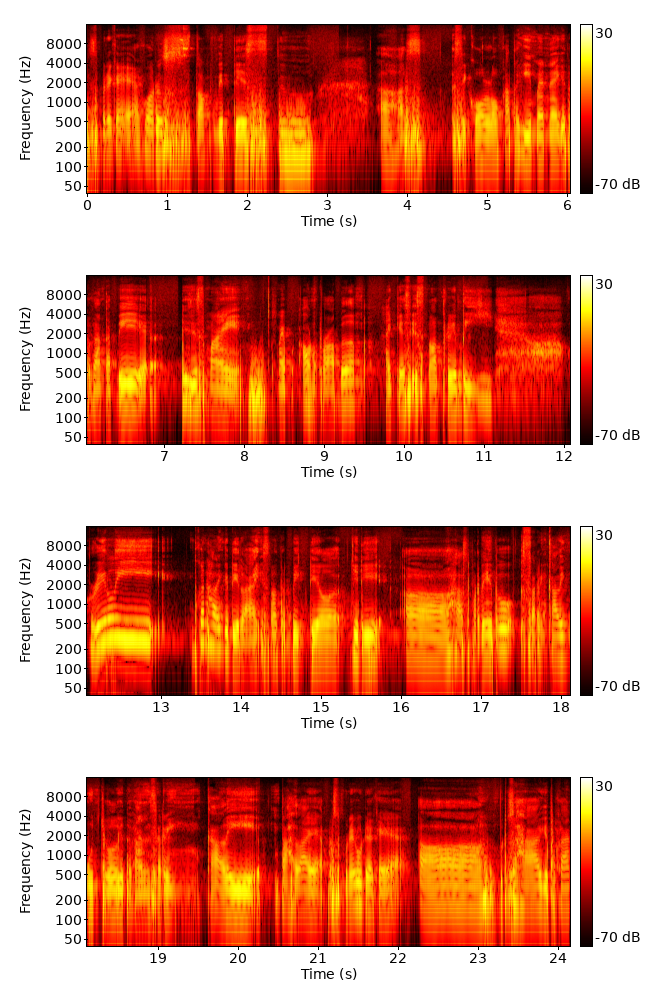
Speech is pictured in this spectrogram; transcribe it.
sebenarnya kayak aku harus talk with this to uh, psikolog atau gimana gitu kan? Tapi uh, this is my my own problem. I guess it's not really really bukan hal yang gede lah. It's not a big deal. Jadi uh, hal seperti itu sering kali muncul gitu kan sering kali entahlah ya. Aku sebenarnya udah kayak uh, berusaha gitu kan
